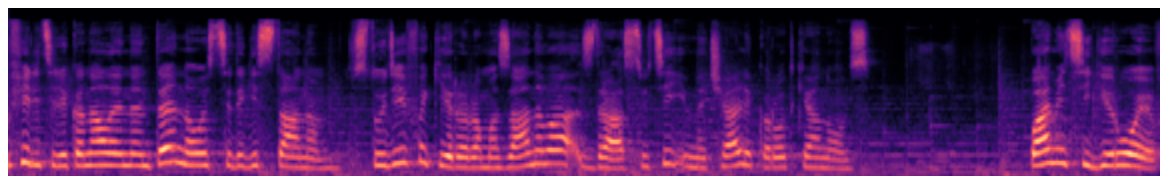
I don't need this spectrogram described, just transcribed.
эфире телеканала ННТ «Новости Дагестана». В студии Факира Рамазанова. Здравствуйте и в начале короткий анонс. Памяти героев.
